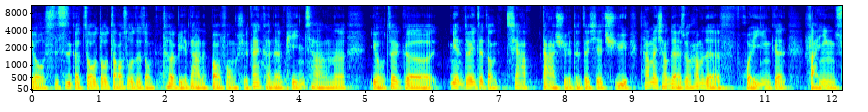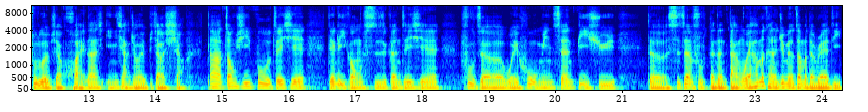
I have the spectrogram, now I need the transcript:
有十四个州都遭受这种特别大的暴风雪，但可能平常呢，有这个面对这种下大雪的这些区域，他们相对来说他们的回应跟反应速度会比较快，那影响就会比较小。那中西部这些电力公司跟这些负责维护民生必须的市政府等等单位，他们可能就没有这么的 ready，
